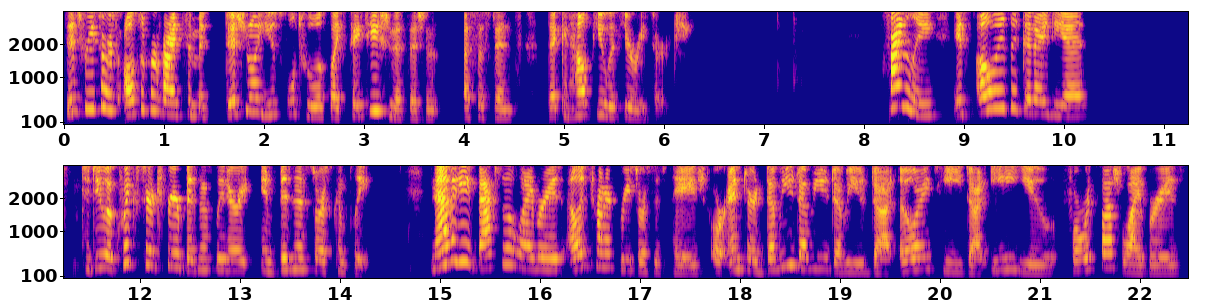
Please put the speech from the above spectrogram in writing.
This resource also provides some additional useful tools like citation assistance that can help you with your research. Finally, it's always a good idea to do a quick search for your business leader in Business Source Complete. Navigate back to the library's electronic resources page or enter www.oit.edu forward slash libraries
